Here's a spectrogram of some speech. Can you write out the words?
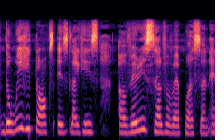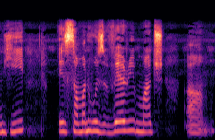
the way he talks is like he's a very self-aware person. And he is someone who is very much um,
